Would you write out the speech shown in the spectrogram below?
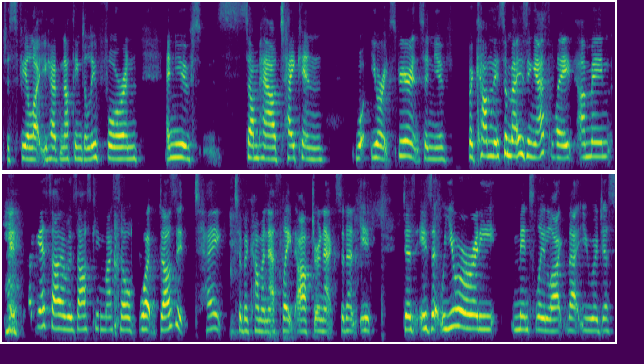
just feel like you have nothing to live for and and you've somehow taken what your experience and you've become this amazing athlete. I mean Yeah. i guess i was asking myself what does it take to become an athlete after an accident? It does is it were you already mentally like that? You were just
